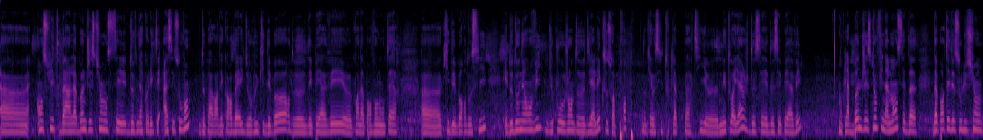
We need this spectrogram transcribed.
Euh, ensuite, ben, la bonne gestion, c'est de venir collecter assez souvent, de ne pas avoir des corbeilles de rue qui débordent, euh, des PAV, points d'apport volontaires, euh, qui débordent aussi, et de donner envie du coup aux gens d'y aller, que ce soit propre. Donc il y a aussi toute la partie euh, nettoyage de ces, PAV. Donc la bonne gestion finalement, c'est d'apporter des solutions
